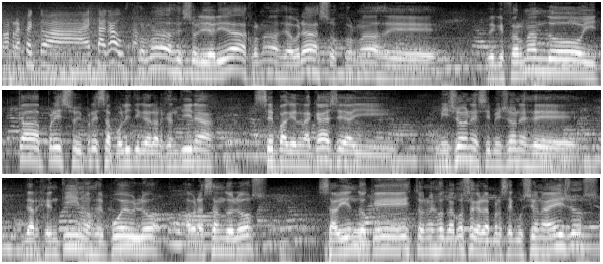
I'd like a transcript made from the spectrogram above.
con respecto a esta causa. Jornadas de solidaridad, jornadas de abrazos, jornadas de, de que Fernando y cada preso y presa política de la Argentina sepa que en la calle hay millones y millones de, argentinos, de pueblo, abrazándolos, sabiendo que esto no es otra cosa que la persecución a ellos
